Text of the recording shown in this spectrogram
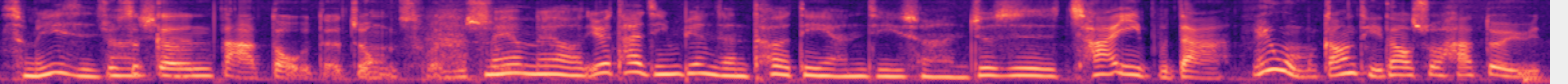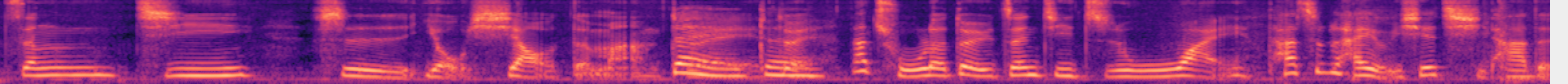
什么意思？就是跟大豆的这种纯素没有没有，因为它已经变成特地氨基酸，就是差异不大。因为我们刚提到说它对于增肌是有效的嘛？对对，对。那除了对于增肌植物外，它是不是还有一些其他的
